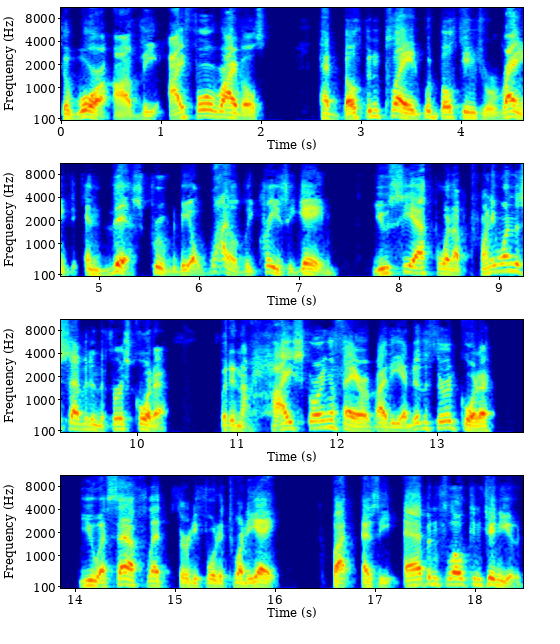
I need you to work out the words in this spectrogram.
the war of the I 4 rivals had both been played when both teams were ranked, and this proved to be a wildly crazy game. UCF went up 21 to 7 in the first quarter, but in a high scoring affair by the end of the third quarter, USF led 34 to 28. But as the ebb and flow continued,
